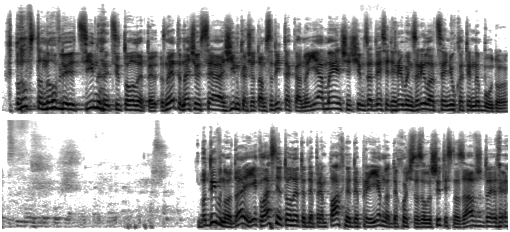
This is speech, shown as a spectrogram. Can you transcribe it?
Хто встановлює ціни на ці туалети? Знаєте, наче вся жінка, що там сидить, така, ну я менше, ніж за 10 гривень зрила, це нюхати не буду. Бо дивно, да? є класні туалети, де прям пахне, де приємно, де хочеться залишитись назавжди.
